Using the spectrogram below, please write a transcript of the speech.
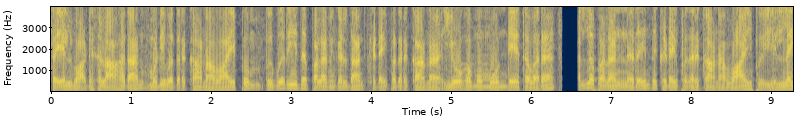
செயல்பாடுகளாக தான் முடிவதற்கான வாய்ப்பும் விபரீத பலன்கள் தான் கிடைப்பதற்கான யோகமும் உண்டே தவிர நல்ல பலன் நிறைந்து கிடைப்பதற்கான வாய்ப்பு இல்லை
